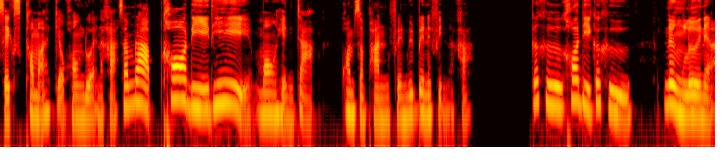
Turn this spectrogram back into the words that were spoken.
เซ็กส์เข้ามาเกี่ยวข้องด้วยนะคะสำหรับข้อดีที่มองเห็นจากความสัมพันธ์ friend with benefit นะคะ ก็คือข้อดีก็คือหนึ่งเลยเนี่ย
